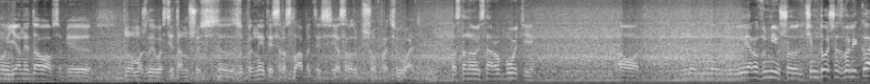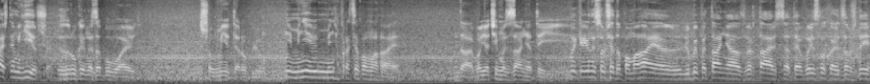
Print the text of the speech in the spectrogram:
Ну, я не давав собі ну, можливості там щось е, зупинитись, розслабитись. Я одразу пішов працювати. Постановився на роботі. От. Ну, ну, я розумів, що чим довше зволікаєш, тим гірше. Руки не забувають, що вмію, те роблю. Ні, мені, мені праця допомагає. Да, бо я чимось зайнятий. Ви керівництво ще допомагає, любі питання звертаєшся, те вислухають завжди.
